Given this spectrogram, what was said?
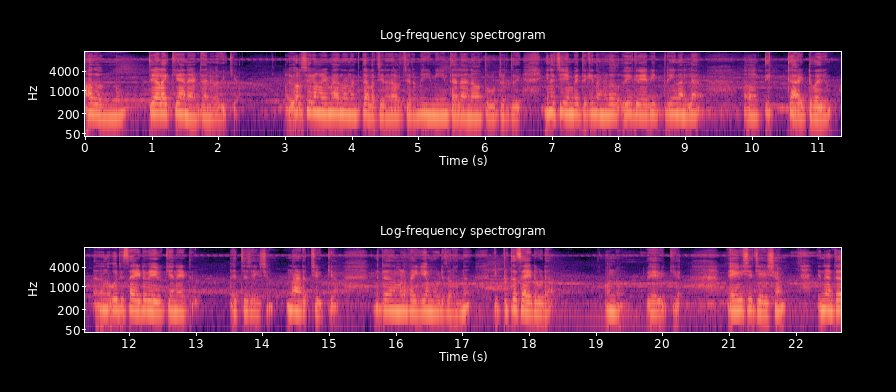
അതൊന്നും തിളയ്ക്കാനായിട്ട് അനുവദിക്കുക. കുറച്ച് നേരം കഴിയുമ്പോൾ അത് നന്നായിട്ട് തിളച്ചിരുന്നു. തിളച്ചിരുമ്പോൾ ഈ മീൻ തല അതിനകത്ത് കൂട്ടെടുത്ത് പോയി ഇങ്ങനെ ചെയ്യുമ്പോഴത്തേക്ക് നമ്മൾ ഈ ഗ്രേവി ഇത്രയും നല്ല തിക്കായിട്ട് വരും. ഒരു സൈഡ് വേവിക്കാനായിട്ട് വെച്ച ശേഷം ഒന്ന് അടച്ചു വയ്ക്കുക എന്നിട്ട് നമ്മൾ പയ്യെ മൂടി തുറന്ന് ഇപ്പോഴത്തെ സൈഡ് കൂടെ ഒന്ന് വേവിക്കുക. വേവിച്ച ശേഷം ഇതിനകത്ത്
